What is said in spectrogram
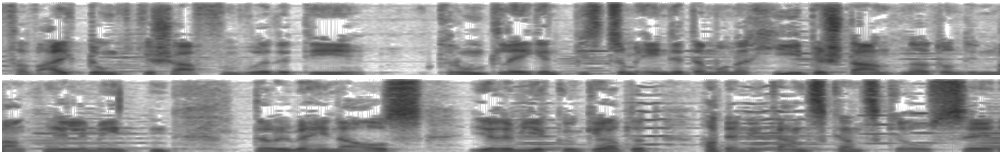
Verwaltung geschaffen wurde, die grundlegend bis zum Ende der Monarchie bestanden hat und in manchen Elementen darüber hinaus ihre Wirkung gehabt hat, hat eine ganz, ganz große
